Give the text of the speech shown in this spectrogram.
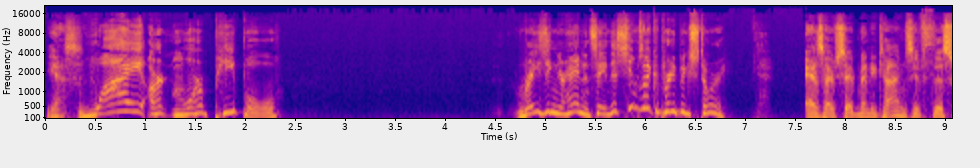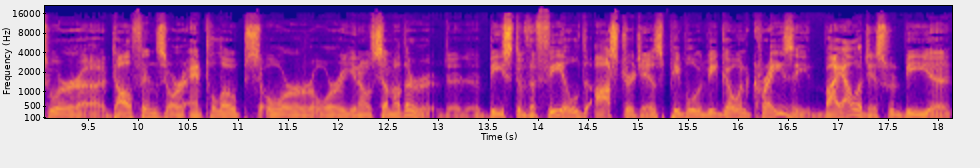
Yes. Why aren't more people raising their hand and saying, this seems like a pretty big story? As I've said many times, if this were uh, dolphins or antelopes or, or, you know, some other beast of the field, ostriches, people would be going crazy. Biologists would be, uh,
